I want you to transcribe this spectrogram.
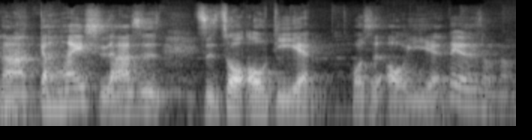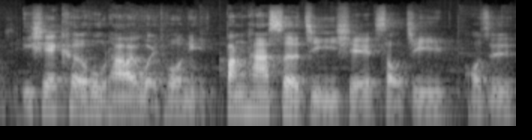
那刚开始它是只做 ODM 或是 OEM，那个是什么东西？一些客户他会委托你帮他设计一些手机，或是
